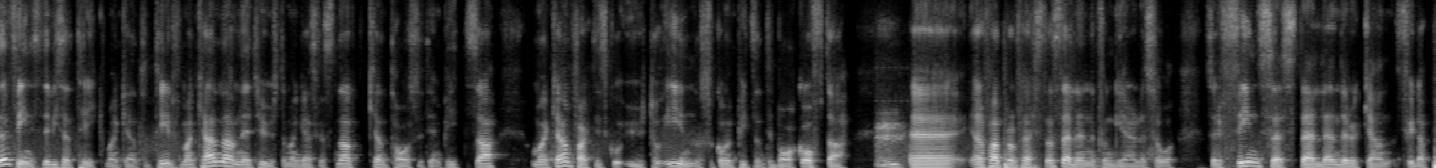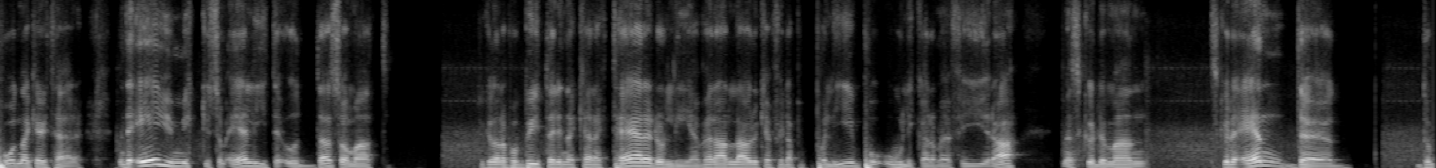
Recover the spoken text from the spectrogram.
Sen finns det vissa trick man kan ta till, för man kan hamna i ett hus där man ganska snabbt kan ta sig till en pizza. Och man kan faktiskt gå ut och in och så kommer pizzan tillbaka ofta. Mm. Eh, I alla fall på de flesta ställen fungerar det så. Så det finns ställen där du kan fylla på dina karaktärer. Men det är ju mycket som är lite udda som att du kan hålla på att byta dina karaktärer, då lever alla och du kan fylla på, liv på olika av de här fyra. Men skulle man skulle en dö, då,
